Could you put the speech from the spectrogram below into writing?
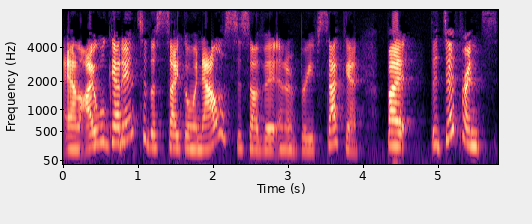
And I will get into the psychoanalysis of it in a brief second. But the difference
